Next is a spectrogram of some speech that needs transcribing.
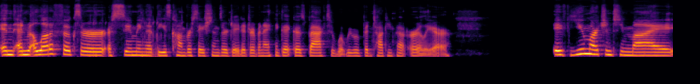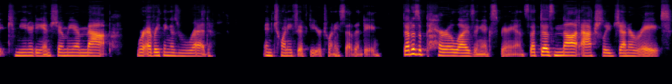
and and a lot of folks are assuming that these conversations are data driven. I think that goes back to what we were been talking about earlier. If you march into my community and show me a map where everything is red in 2050 or 2070, that is a paralyzing experience. That does not actually generate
